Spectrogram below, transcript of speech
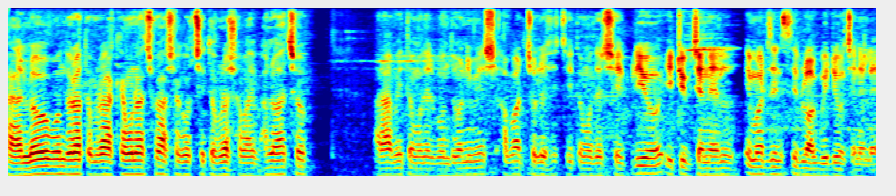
হ্যালো বন্ধুরা, তোমরা কেমন আছো? আশা করছি তোমরা সবাই ভালো আছো। আর আমি তোমাদের বন্ধু অনিমেষ, আবার চলে এসেছি তোমাদের সেই প্রিয় YouTube channel emergency blog video চ্যানেলে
